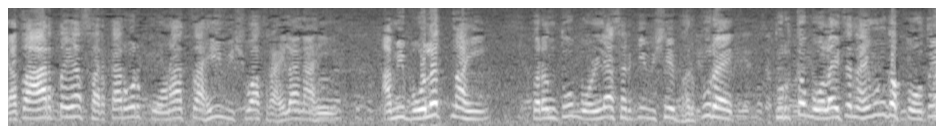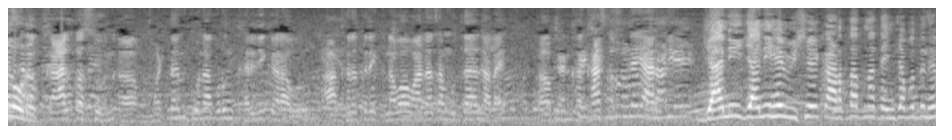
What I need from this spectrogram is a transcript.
याचा अर्थ या सरकारवर कोणाचाही विश्वास राहिला नाही. आम्ही बोलत नाही. परंतु बोलण्यासारखे विषय भरपूर आहेत. तूर्त बोलायचं नाही म्हणून गप्प होतो एवढं. कालपासून मटण कोणाकडून खरेदी करावं हा खरं तर एक नवा वादाचा मुद्दा झालाय. खास करून काही आर्थिक ज्यांनी ज्यांनी हे विषय काढतात ना त्यांच्याबद्दल हे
